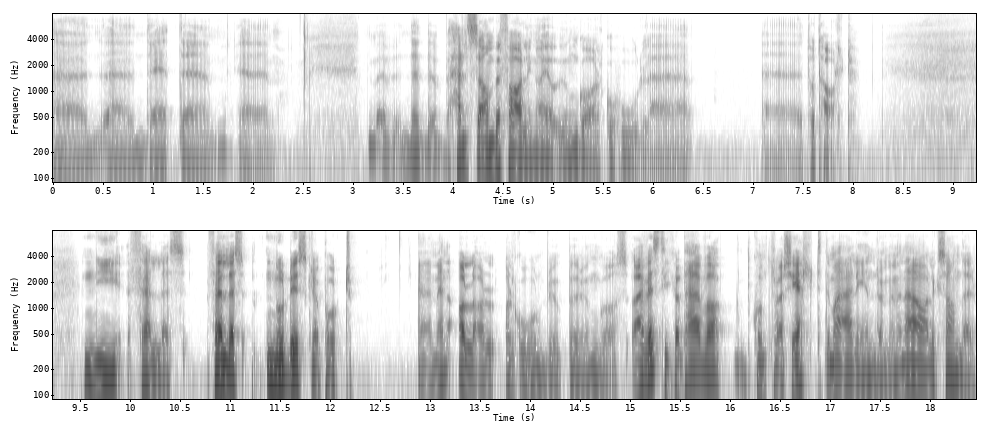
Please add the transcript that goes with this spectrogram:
uh, det er et uh, Helseanbefalinga er å unngå alkohol totalt ny felles, felles nordisk rapport men mener all, all alkoholbruk bør unngås. Og Jeg visste ikke at dette var kontroversielt, det må jeg ærlig innrømme, men jeg og Aleksander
